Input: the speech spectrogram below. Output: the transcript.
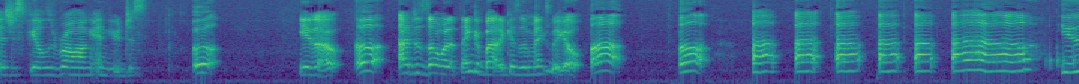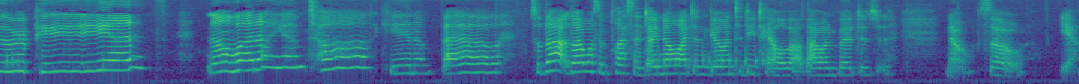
it just feels wrong and you're just, ugh, you know, ugh, I just don't want to think about it because it makes me go, ugh oh, oh, oh, oh, oh, oh, oh, Europeans know what I am talking about. So that that wasn't pleasant. I know I didn't go into detail about that one, but it, no. So yeah,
